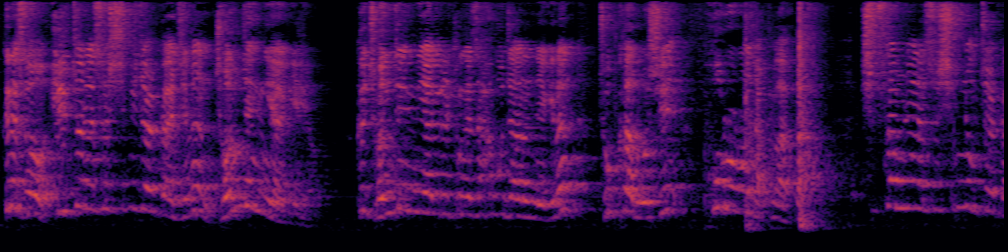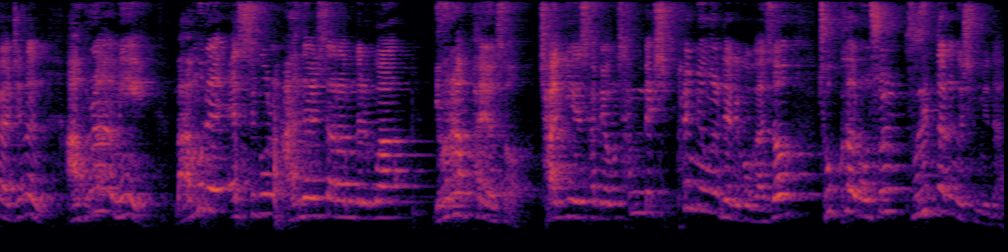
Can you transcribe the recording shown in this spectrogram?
그래서 1절에서 12절까지는 전쟁 이야기예요. 그 전쟁 이야기를 통해서 하고자 하는 얘기는 조카 롯이 포로로 잡혀갔다. 13절에서 16절까지는 아브라함이 마무레 에스골 아넬 사람들과 연합하여서 자기의 사병 318명을 데리고 가서 조카 롯을 구했다는 것입니다.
